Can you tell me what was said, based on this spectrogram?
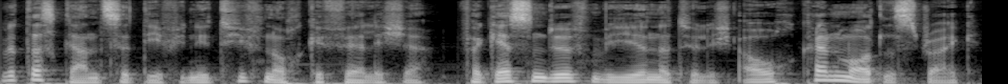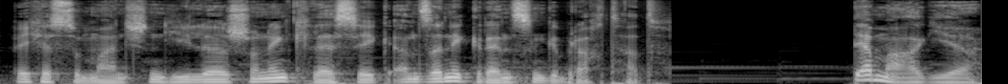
wird das Ganze definitiv noch gefährlicher. Vergessen dürfen wir hier natürlich auch kein Mortal Strike, welches so manchen Healer schon in Classic an seine Grenzen gebracht hat. Der Magier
